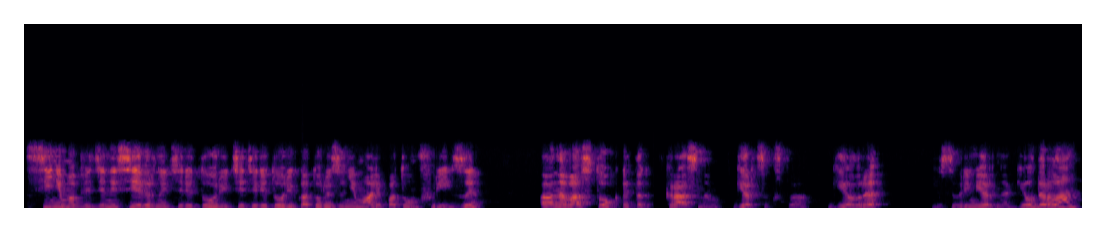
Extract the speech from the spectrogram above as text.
Синим обведены северные территории, те территории, которые занимали потом фризы. А на восток это красным герцогство Гелре, или современное Гелдерланд,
